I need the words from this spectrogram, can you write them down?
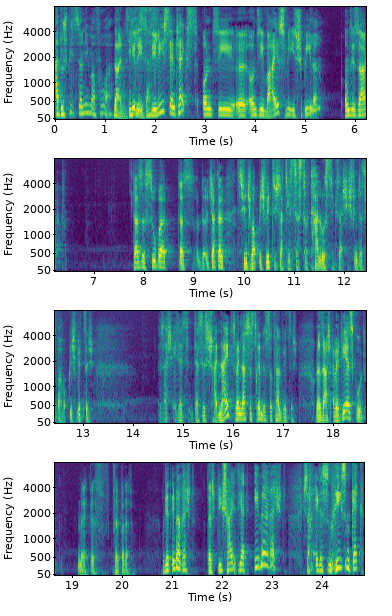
Ah, du spielst es doch nicht mal vor. nein, sie, liest. das? Sie liest den Text und sie, äh, und sie weiß, wie ich spiele. Und sie sagt, das ist super. Das, ich dachte, das finde ich überhaupt nicht witzig. Ich dachte, jetzt ist das total lustig. Ich, ich finde das überhaupt nicht witzig. Sag ich, ey, das, das ist scheiße. Nein, Sven, lass es drin, das ist total witzig. Und dann sag ich, aber der ist gut. Nee, das gefällt mir nicht. Und die hat immer recht. Das, die Scheiße, die hat immer recht. Ich sag, ey, das ist ein Riesengag.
